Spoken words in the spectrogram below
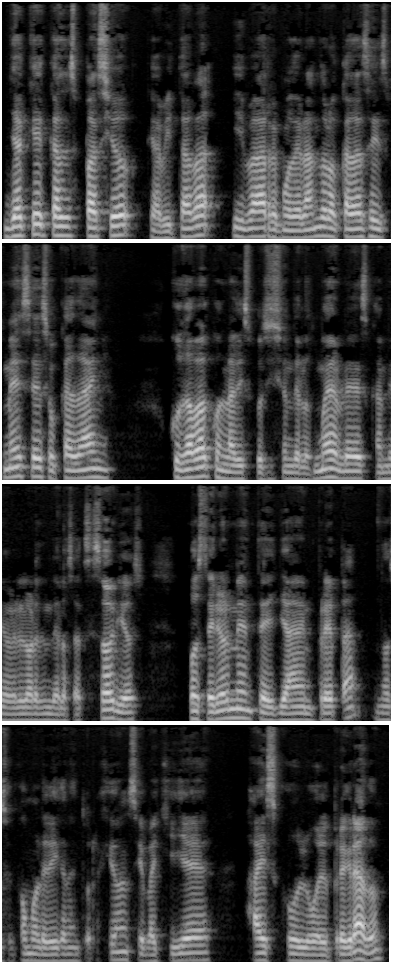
ya que cada espacio que habitaba iba remodelándolo cada seis meses o cada año. Jugaba con la disposición de los muebles, cambiaba el orden de los accesorios, Posteriormente, ya en prepa, no sé cómo le digan en tu región, si bachiller, high school o el pregrado,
